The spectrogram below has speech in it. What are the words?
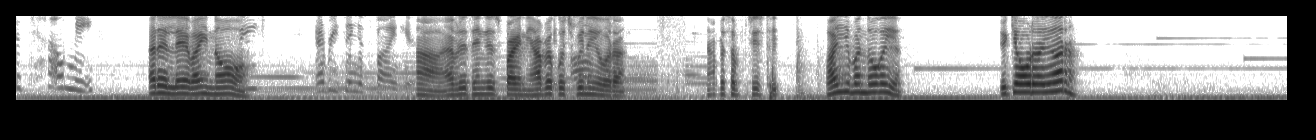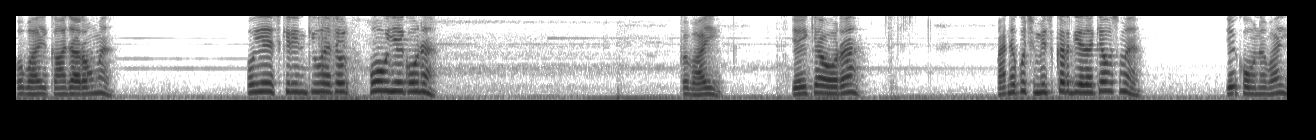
to tell me. अरे ले भाई नो See? हाँ। एवरीथिंग इज़ फाइन यहाँ पे कुछ भी नहीं हो रहा। यहाँ पे सब चीज़ ठीक। भाई, ये बंद हो गई है। ये क्या हो रहा है यार? ओ भाई, कहाँ जा रहा हूँ मैं? ओ, ये स्क्रीन क्यों ऐसे हो? ये कौन है? ओ भाई, ये क्या हो रहा है? मैंने कुछ मिस कर दिया था क्या उसमें? ये कौन है भाई?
